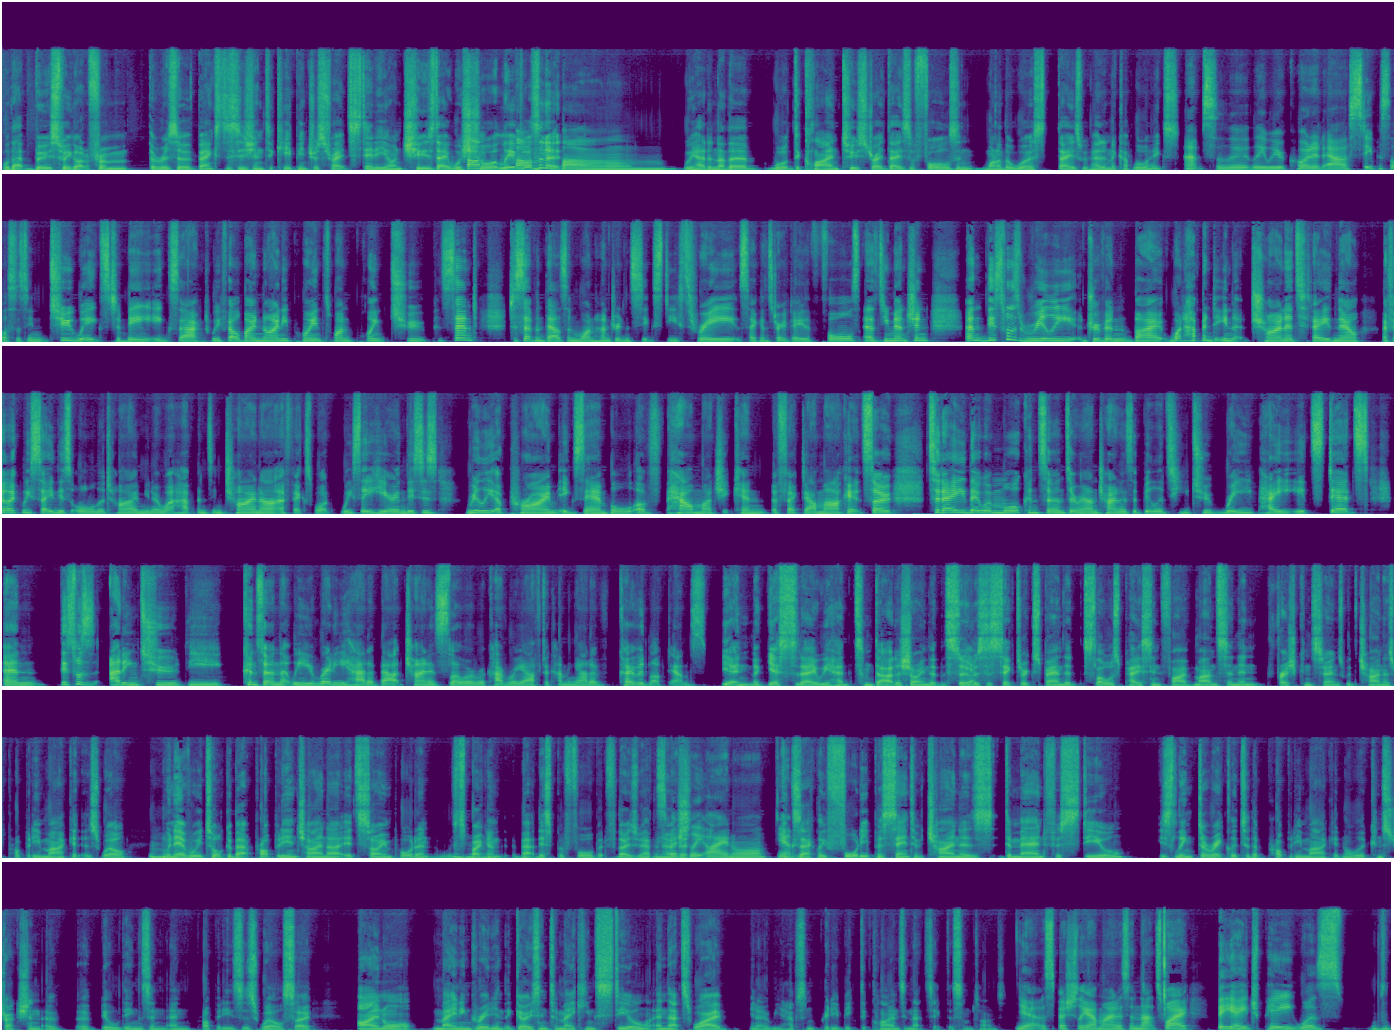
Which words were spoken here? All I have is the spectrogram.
Well, that boost we got from the Reserve Bank's decision to keep interest rates steady on Tuesday was Bum, short lived, bum, wasn't it? bum. We had another, well, decline, two straight days of falls, and one of the worst days we've had in a couple of weeks. Absolutely. We recorded our steepest losses in two weeks to Mhm. be exact. We fell by 90 points, 1.2% to 7,163. Second straight day of falls, as you mentioned. And this was really driven by what happened in China today. Now, I feel like we say this all the time. You know, what happens in China affects what we see here. And this is really a prime example of how much it can affect our market. So today there were more concerns around China's ability to repay its debts. And this was adding to the concern that we already had about China's slower recovery after coming out of COVID lockdowns. Yeah, and like yesterday, we had some data showing that the services sector expanded slowest pace in five months, and then fresh concerns with China's property market as well. Mhm. Whenever we talk about property in China, it's so important. We've Mhm. spoken about this before, but for those who haven't Especially iron ore. Yep. exactly 40% of China's demand for steel is linked directly to the property market and all the construction of, of buildings and, and properties as well. So, iron ore, main ingredient that goes into making steel, and that's why you know we have some pretty big declines in that sector sometimes. Yeah, especially our miners. And that's why BHP was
